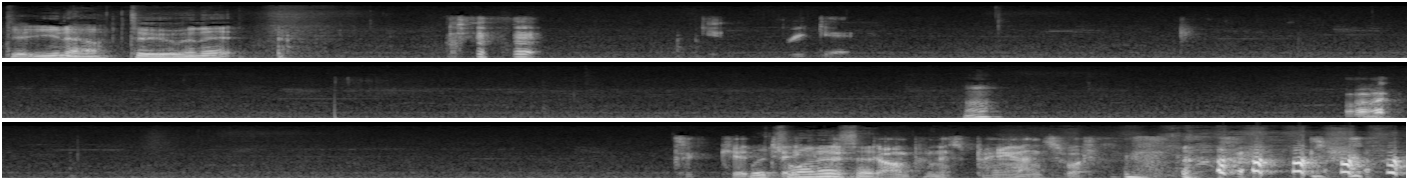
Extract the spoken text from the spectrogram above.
Do- You know, doing it. Freaky. Huh? What? It's a kid Which taking one a is it? dump in his pants. What?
